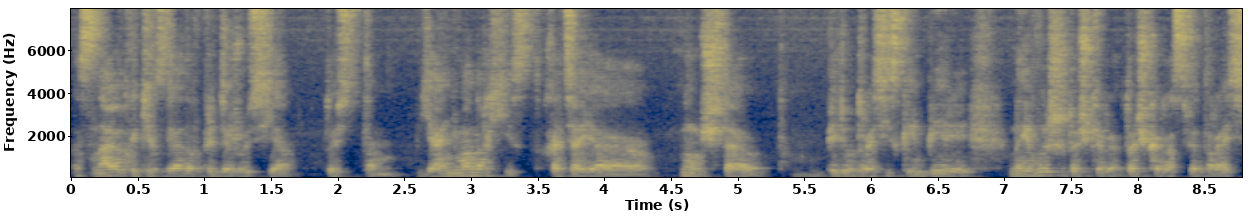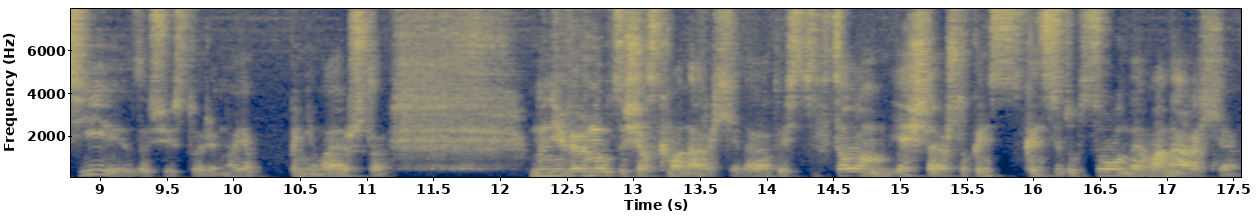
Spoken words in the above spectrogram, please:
знают, каких взглядов придерживаюсь я. То есть там, я не монархист, хотя я ну, считаю там, период Российской империи наивысшей точкой, точкой рассвета России за всю историю, но я понимаю, что ну, не вернуться сейчас к монархии. Да? То есть в целом я считаю, что конституционная монархия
